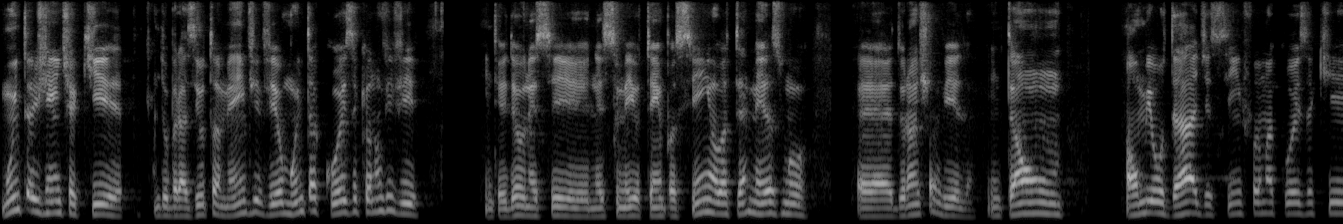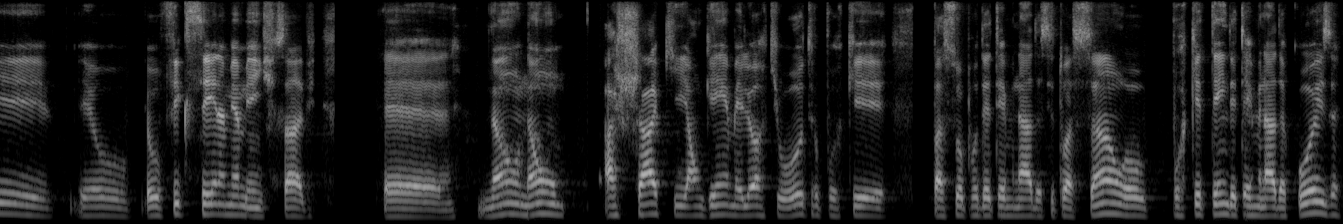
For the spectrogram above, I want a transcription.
Muita gente aqui do Brasil também viveu muita coisa que eu não vivi, entendeu? Nesse, nesse meio tempo assim, ou até mesmo é, durante a vida. Então, a humildade, assim, foi uma coisa que eu, eu fixei na minha mente, sabe? É, não, não achar que alguém é melhor que o outro porque passou por determinada situação ou porque tem determinada coisa,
